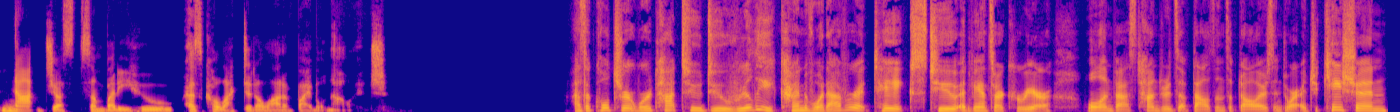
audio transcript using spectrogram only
not just somebody who has collected a lot of Bible knowledge. As a culture, we're taught to do really kind of whatever it takes to advance our career. We'll invest hundreds of thousands of dollars into our education.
